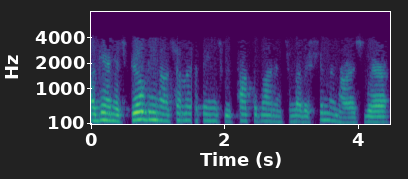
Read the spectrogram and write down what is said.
again, it's building on some of the things we've talked about in some other seminars where,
